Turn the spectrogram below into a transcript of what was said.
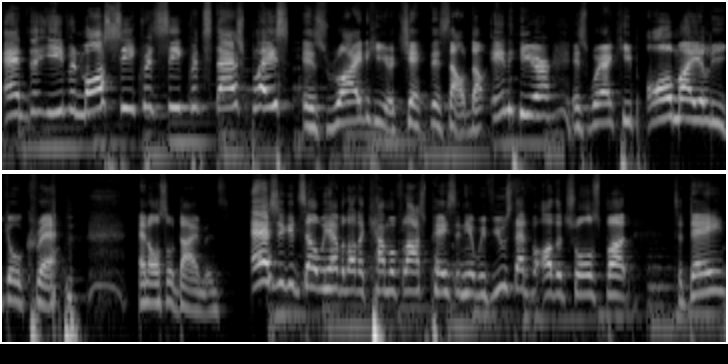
And the even more secret, secret stash place is right here. Check this out. Now, in here is where I keep all my illegal crap. and also diamonds. As you can tell, we have a lot of camouflage paste in here. We've used that for other trolls, but today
